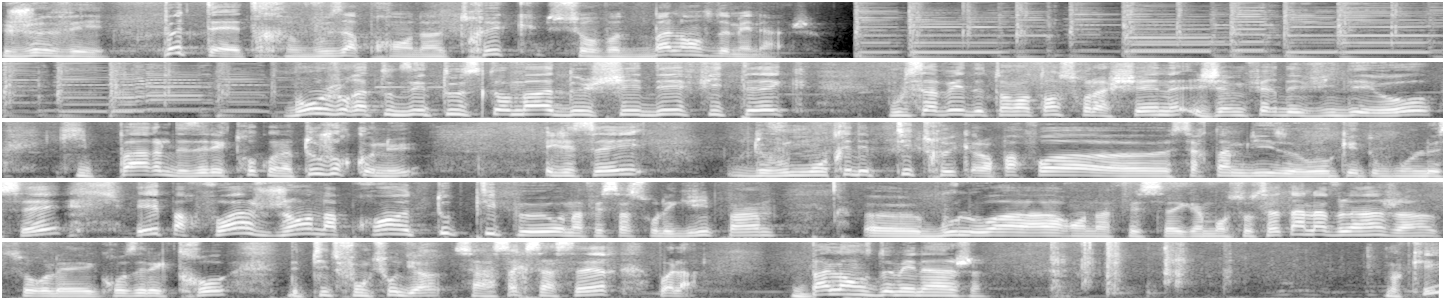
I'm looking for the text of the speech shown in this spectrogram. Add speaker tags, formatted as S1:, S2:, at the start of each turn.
S1: je vais peut-être vous apprendre un truc sur votre balance de ménage. Bonjour à toutes et tous, Thomas de chez DefiTech. Vous le savez, de temps en temps sur la chaîne, j'aime faire des vidéos qui parlent des électros qu'on a toujours connus. Et j'essaye de vous montrer des petits trucs. Alors parfois, euh, certains me disent ok tout le monde le sait, et parfois j'en apprends un tout petit peu. On a fait ça sur les grippins, euh, bouloirs, on a fait ça également sur certains lave-linges, hein, sur les gros électros, des petites fonctions. Ah, c'est à ça que ça sert. Voilà, balance de ménage. Ok.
